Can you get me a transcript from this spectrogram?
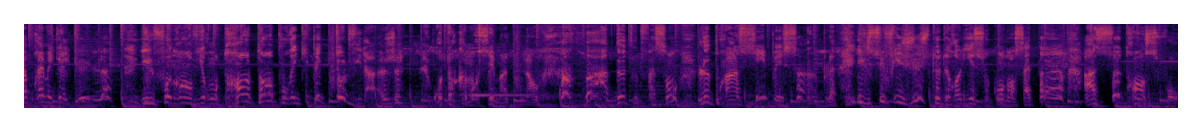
D'après mes calculs, il faudra environ 30 ans pour équiper tout le village. Autant commencer maintenant. de toute façon, le principe est simple. Il suffit juste de relier ce condensateur à ce transfo.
